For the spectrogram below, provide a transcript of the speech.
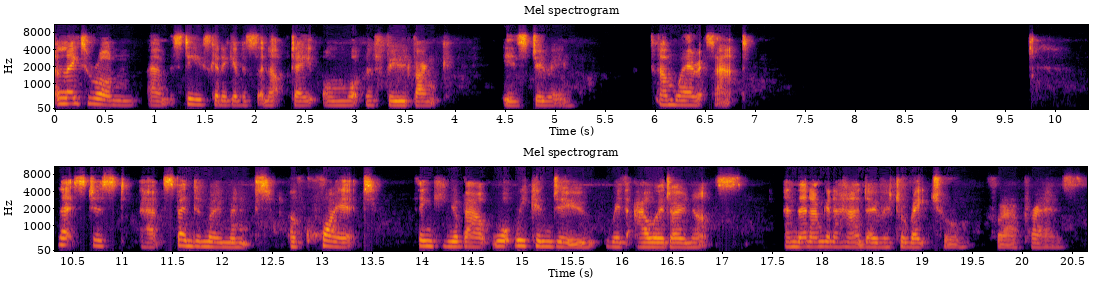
And later on, um, Steve's going to give us an update on what the food bank is doing and where it's at. Let's just uh, spend a moment of quiet thinking about what we can do with our donuts. And then I'm going to hand over to Rachel for our prayers.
